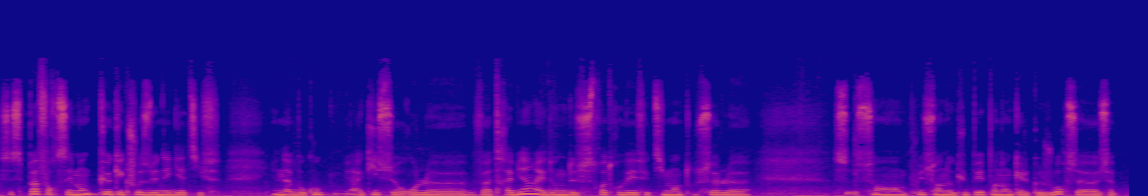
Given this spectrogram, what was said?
c'est pas forcément que quelque chose de négatif. Il y en a beaucoup à qui ce rôle va très bien et donc de se retrouver effectivement tout seul sans plus s'en occuper pendant quelques jours, ça, ça peut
